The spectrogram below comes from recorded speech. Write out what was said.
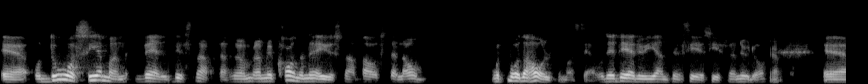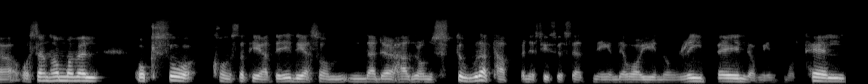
Eh, och då ser man väldigt snabbt, alltså, amerikanerna är ju snabba att ställa om åt båda håll får man säga. Och det är det du egentligen ser i siffrorna nu då. Ja. Eh, och sen har man väl också konstaterat, det är det som, när det hade de stora tappen i sysselsättningen, det var ju inom retail, de inom hotell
